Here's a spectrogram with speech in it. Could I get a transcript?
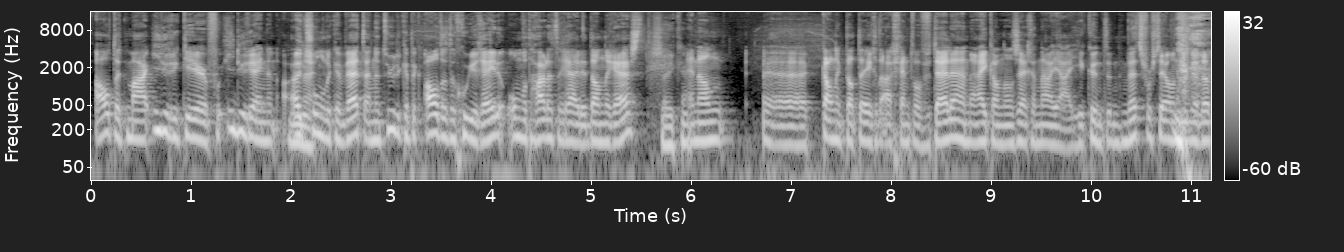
altijd maar iedere keer voor iedereen een uitzonderlijke wet. En natuurlijk heb ik altijd een goede reden om wat harder te rijden dan de rest. Zeker. En dan eh, kan ik dat tegen de agent wel vertellen. En hij kan dan zeggen, nou ja, je kunt een wetsvoorstel indienen. dat,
